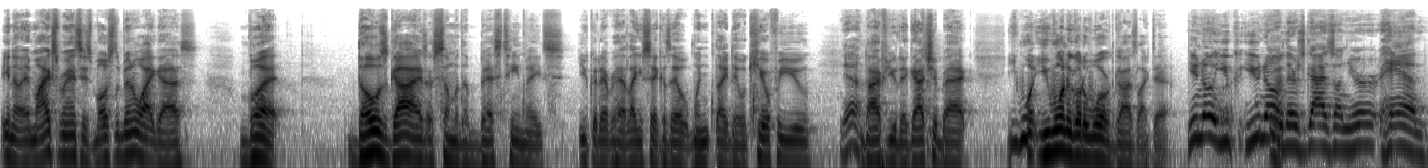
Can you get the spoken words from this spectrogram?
you know. In my experience, it's mostly been white guys, but those guys are some of the best teammates you could ever have. Like you said, because they when like they will kill for you, Yeah. die for you. They got your back. You want you want to go to war with guys like that. You know, you you know, there's guys on your hand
